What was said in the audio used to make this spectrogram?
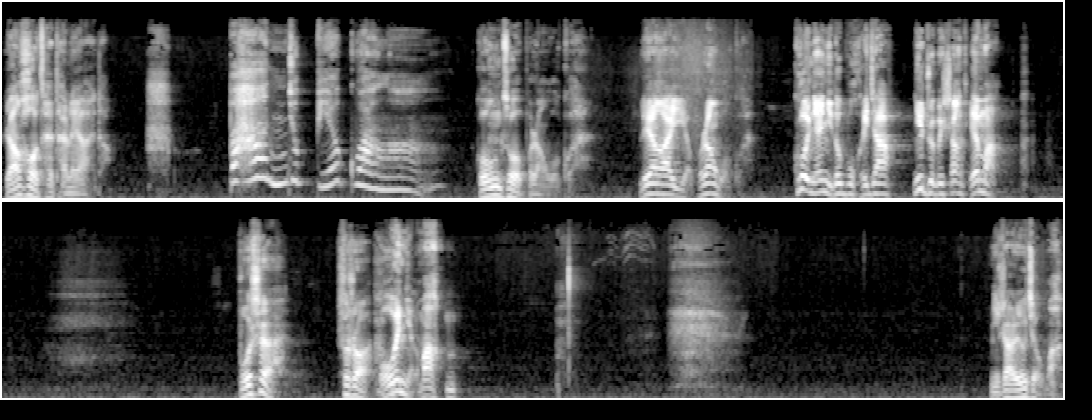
然后才谈恋爱的。爸，您就别管了。工作不让我管，恋爱也不让我管，过年你都不回家，你准备上天吗？不是，叔叔，我问你了吗？你这儿有酒吗？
